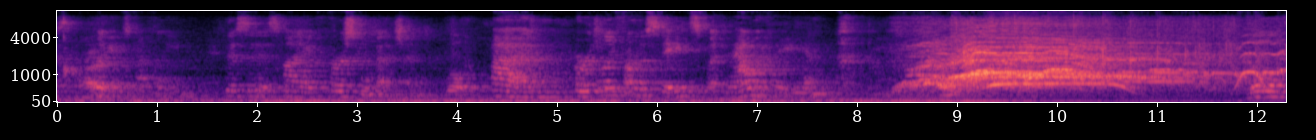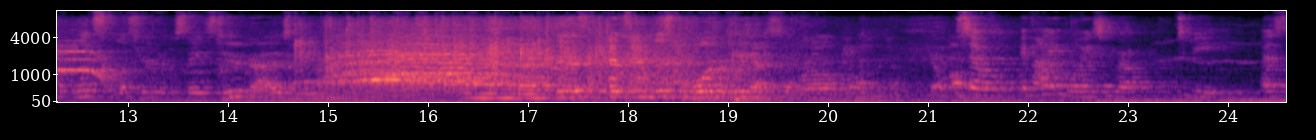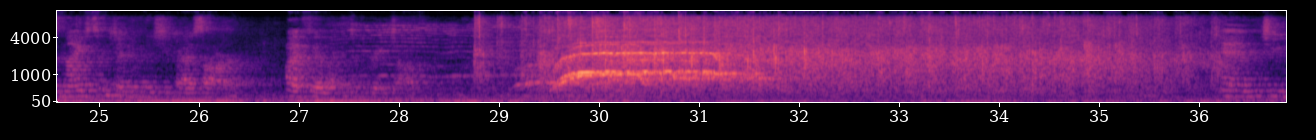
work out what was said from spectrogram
guys. My name is Kathleen. This is my first convention. Welcome. I'm originally from the States, but now I'm a Canadian. Well, let's let's hear from the states too, guys. I mean, uh, there's there's an invisible border between us. Like we're all. Awesome. So if I had boys who grew up to be as nice and genuine as you guys are, I feel like I did a great job. And to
